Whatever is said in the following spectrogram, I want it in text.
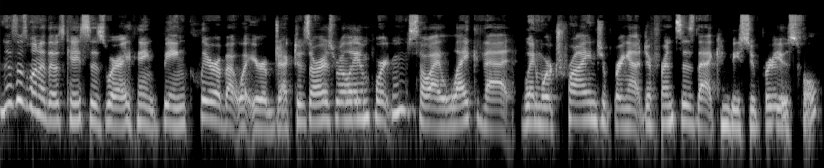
And this is one of those cases where I think being clear about what your objectives are is really important. So I like that when we're trying to bring out differences, that can be super useful.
